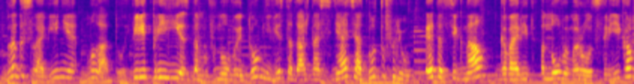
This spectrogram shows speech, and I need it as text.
благословение молодой. Перед приездом в новый дом невеста должна снять одну туфлю. Этот сигнал говорит новым родственникам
